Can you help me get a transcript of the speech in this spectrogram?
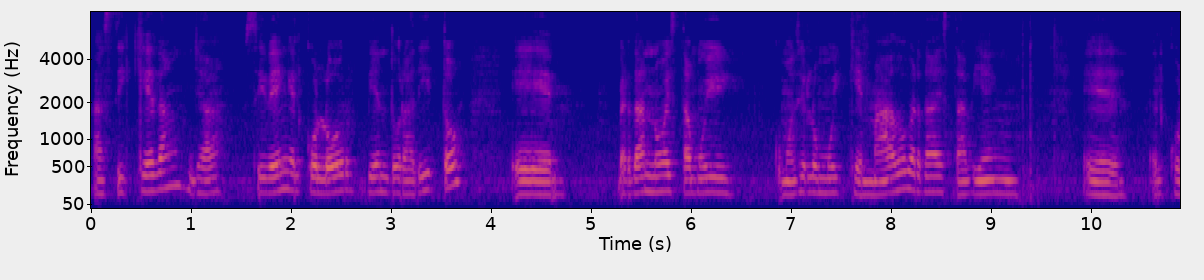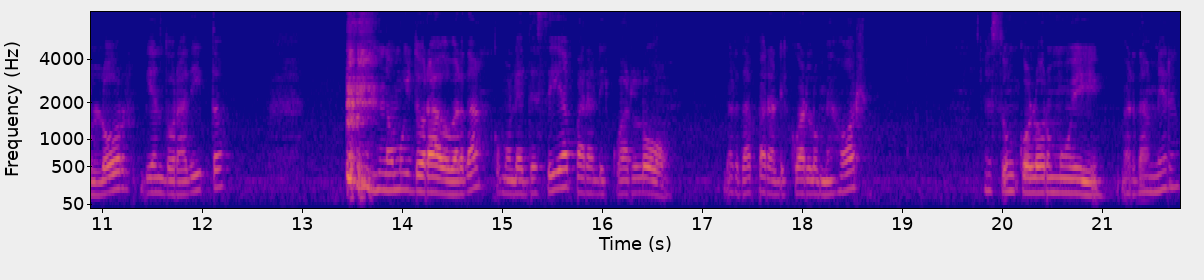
Así quedan ya. Si ven el color bien doradito. Eh, ¿Verdad? No está muy, como decirlo, muy quemado, ¿verdad? Está bien eh, el color bien doradito. no muy dorado, ¿verdad? Como les decía, para licuarlo, ¿verdad? Para licuarlo mejor. Es un color muy, ¿verdad? Miren,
